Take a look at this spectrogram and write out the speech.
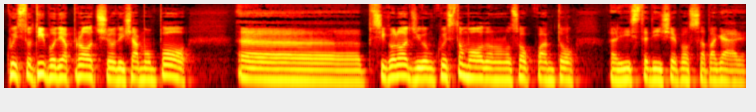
Questo tipo di approccio, diciamo, un po' eh, psicologico in questo modo, non lo so quanto la rivista dice possa pagare.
